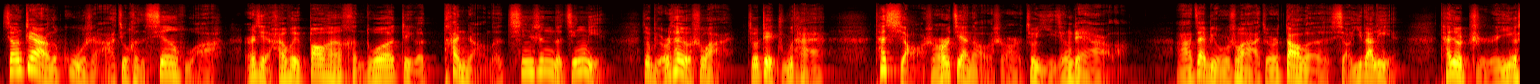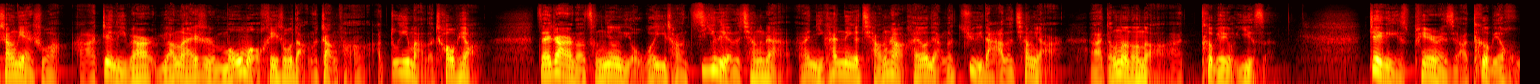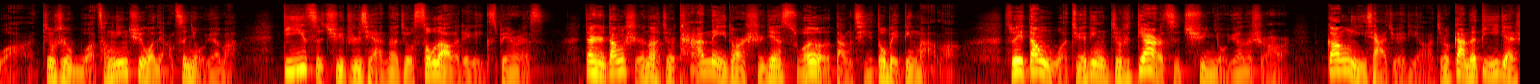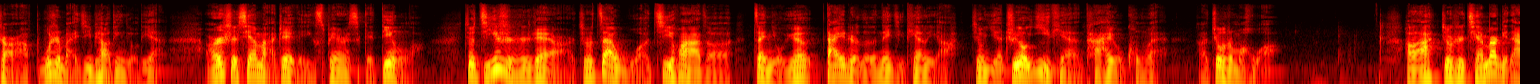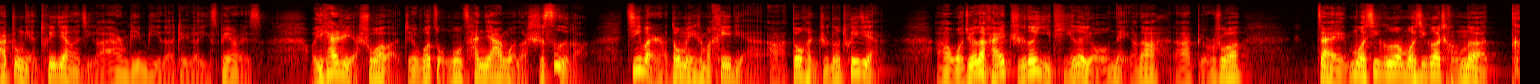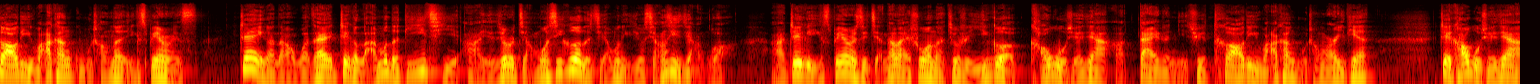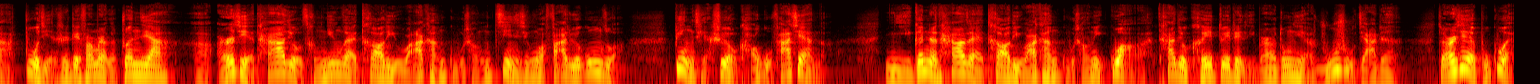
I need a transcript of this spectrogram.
像这样的故事啊，就很鲜活啊，而且还会包含很多这个探长的亲身的经历。就比如他就说啊，就这烛台，他小时候见到的时候就已经这样了啊。再比如说啊，就是到了小意大利，他就指着一个商店说啊，这里边原来是某某黑手党的账房啊，堆满了钞票。在这儿呢，曾经有过一场激烈的枪战啊！你看那个墙上还有两个巨大的枪眼儿啊，等等等等啊，特别有意思。这个 experience 啊特别火，就是我曾经去过两次纽约吧。第一次去之前呢，就搜到了这个 experience，但是当时呢，就是他那段时间所有的档期都被订满了。所以当我决定就是第二次去纽约的时候，刚一下决定啊，就是干的第一件事儿啊，不是买机票订酒店，而是先把这个 experience 给定了。就即使是这样，就是在我计划的在纽约待着的那几天里啊，就也只有一天他还有空位啊，就这么火。好了啊，就是前面给大家重点推荐了几个 Airbnb 的这个 experience。我一开始也说了，这我总共参加过了十四个，基本上都没什么黑点啊，都很值得推荐啊。我觉得还值得一提的有哪个呢？啊，比如说在墨西哥墨西哥城的特奥蒂瓦坎古城的 experience，这个呢，我在这个栏目的第一期啊，也就是讲墨西哥的节目里就详细讲过啊。这个 experience 简单来说呢，就是一个考古学家啊，带着你去特奥蒂瓦坎古城玩一天。这考古学家啊，不仅是这方面的专家啊，而且他就曾经在特奥蒂瓦坎古城进行过发掘工作，并且是有考古发现的。你跟着他在特奥蒂瓦坎古城里逛啊，他就可以对这里边的东西啊如数家珍，就而且也不贵，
